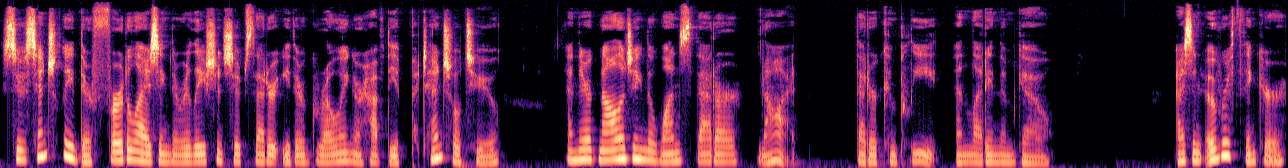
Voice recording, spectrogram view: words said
So essentially, they're fertilizing the relationships that are either growing or have the potential to, and they're acknowledging the ones that are not, that are complete, and letting them go. As an overthinker,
